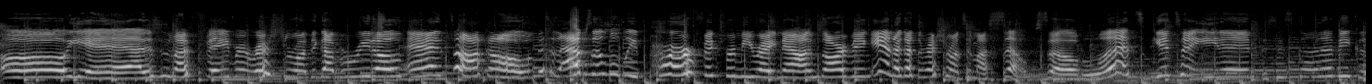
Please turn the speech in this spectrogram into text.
Oh yeah, this is my favorite restaurant. They got burritos and tacos. This is absolutely perfect for me right now. I'm starving and I got the restaurant to myself. So let's get to eating. This is gonna be good.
